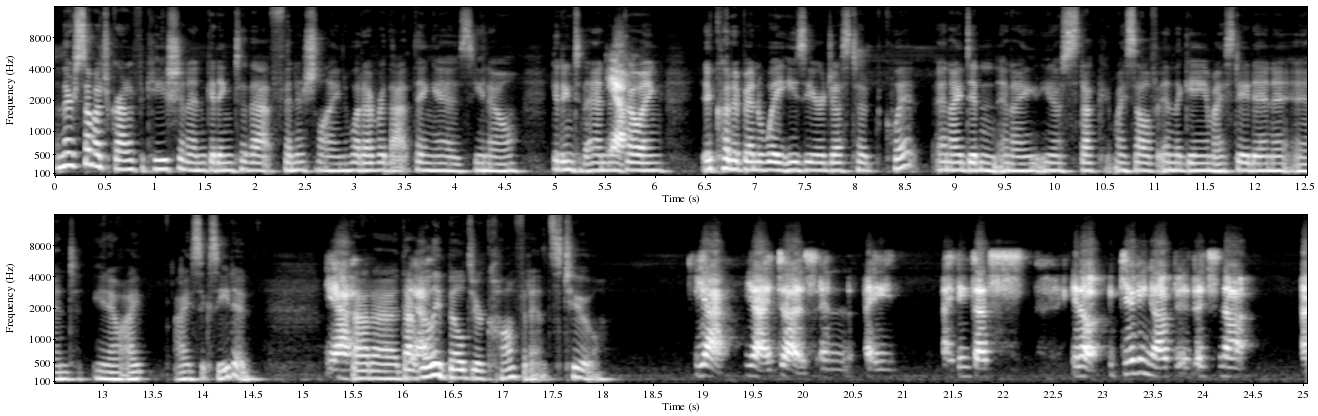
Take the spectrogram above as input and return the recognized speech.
And there's so much gratification in getting to that finish line, whatever that thing is, you know, getting to the end yeah. and going, it could have been way easier just to quit. And I didn't. And I you know stuck myself in the game. I stayed in it and you know I I succeeded. Yeah. That uh that yeah. really builds your confidence too. Yeah. Yeah it does. And I I think that's you know giving up it, it's not I,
